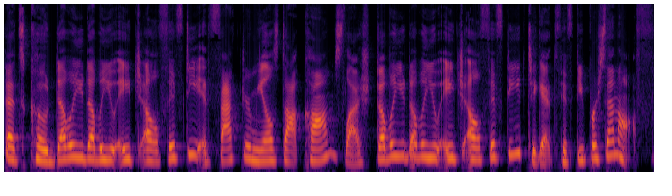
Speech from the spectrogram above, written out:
That's code WWHL50 at factormeals.com slash WWHL50 to get 50% off.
